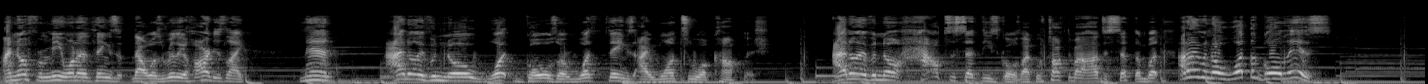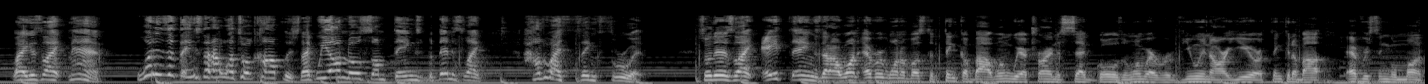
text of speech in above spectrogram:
I know for me, one of the things that was really hard is like, man, I don't even know what goals or what things I want to accomplish. I don't even know how to set these goals. Like we've talked about how to set them, but I don't even know what the goal is. Like it's like, man, what is the things that I want to accomplish? Like we all know some things, but then it's like, how do I think through it? So there's like eight things that I want every one of us to think about when we're trying to set goals and when we're reviewing our year or thinking about every single month.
